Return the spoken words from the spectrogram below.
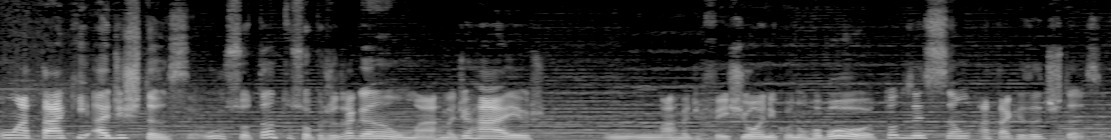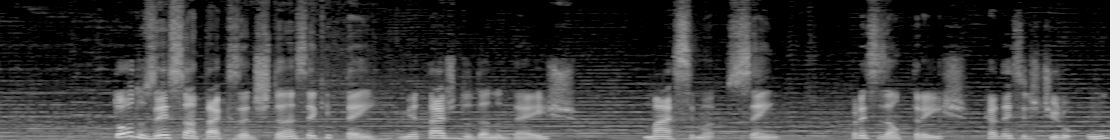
um ataque à distância. O, tanto o sopro de dragão, uma arma de raios, um, uma arma de feixe ônico num robô, todos esses são ataques à distância. Todos esses são ataques à distância que tem metade do dano 10, máxima 100, precisão 3, cadência de tiro 1,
